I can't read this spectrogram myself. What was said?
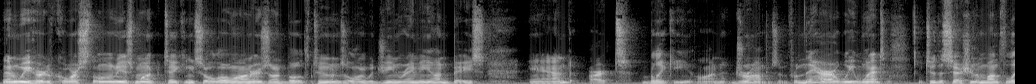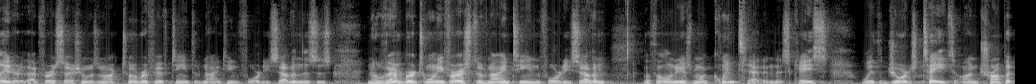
Then we heard, of course, Thelonious Monk taking solo honors on both tunes, along with Gene Ramey on bass and Art Blakey on drums. And from there, we went to the session a month later. That first session was on October 15th of 1947. This is November 21st of 1947. The Thelonious Monk Quintet, in this case, with George Taitt on trumpet.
